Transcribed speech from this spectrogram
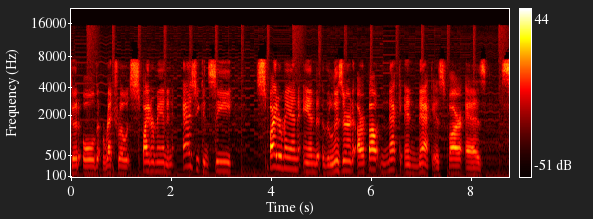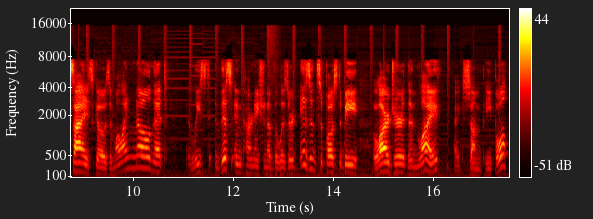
Good old Retro Spider-Man, and as you can see, Spider-Man and the Lizard are about neck and neck as far as size goes. And while I know that at least this incarnation of the Lizard isn't supposed to be larger than life, like some people,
